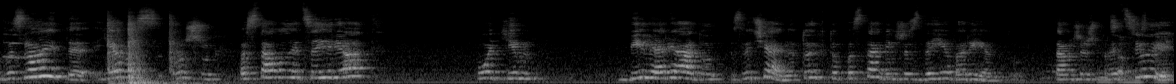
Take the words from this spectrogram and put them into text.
Ви знаєте, я вас прошу, поставили цей ряд, потім біля ряду, звичайно, той, хто поставив, він же здає в оренду. Там же ж Він працюють,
